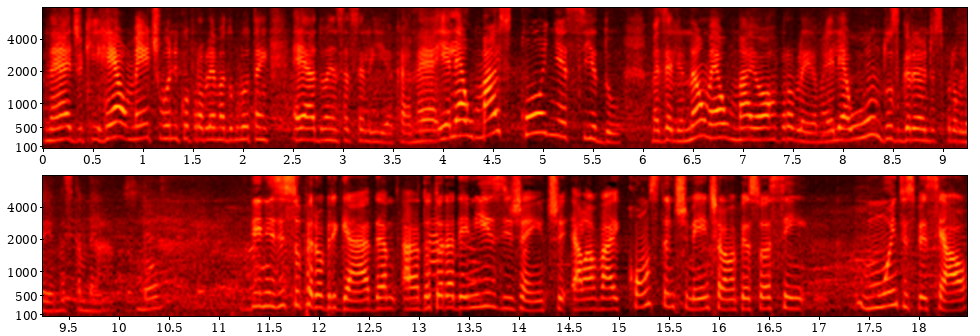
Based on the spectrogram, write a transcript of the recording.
né, de que realmente o único problema do glúten é a doença celíaca, né? Ele é o mais conhecido, mas ele não é o maior problema. Ele é um dos grandes problemas também. Tá bom? Denise, super obrigada. A doutora Denise, gente, ela vai constantemente, ela é uma pessoa assim muito especial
